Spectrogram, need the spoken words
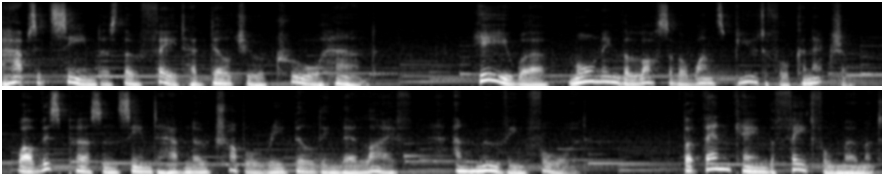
perhaps it seemed as though fate had dealt you a cruel hand. Here you were, mourning the loss of a once beautiful connection while this person seemed to have no trouble rebuilding their life and moving forward. But then came the fateful moment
